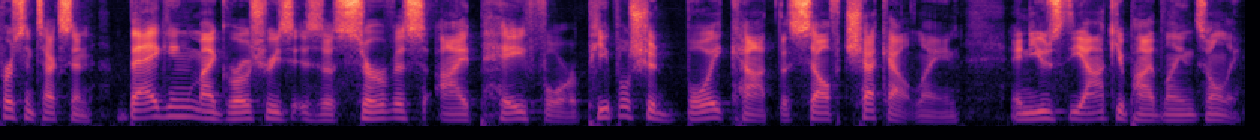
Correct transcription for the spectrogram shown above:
Person texts in, bagging my groceries is a service I pay for. People should boycott the self checkout lane and use the occupied lanes only.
